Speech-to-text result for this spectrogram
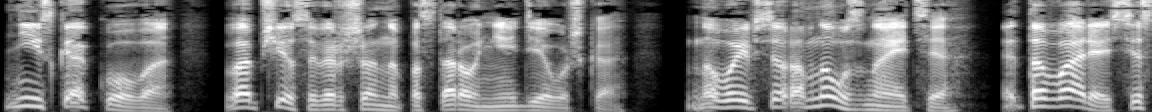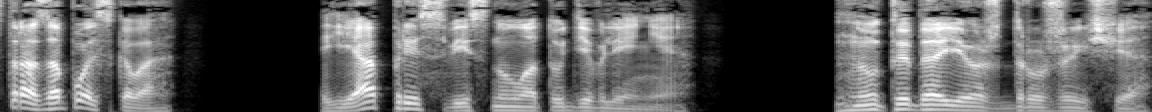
«Ни из какого. Вообще совершенно посторонняя девушка. Но вы все равно узнаете. Это Варя, сестра Запольского». Я присвистнул от удивления. «Ну ты даешь, дружище.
